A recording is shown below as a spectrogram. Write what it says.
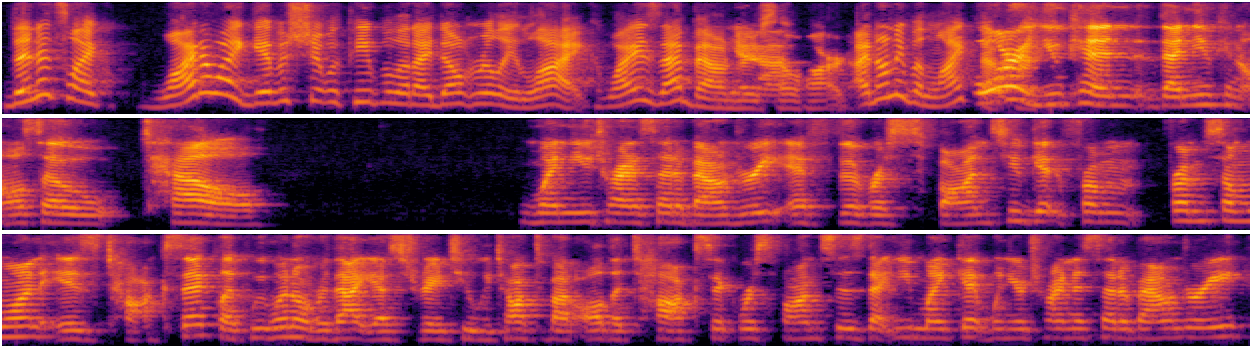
then it's like, why do I give a shit with people that I don't really like? Why is that boundary yeah. so hard? I don't even like that. Or you can then you can also tell when you try to set a boundary if the response you get from from someone is toxic like we went over that yesterday too we talked about all the toxic responses that you might get when you're trying to set a boundary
